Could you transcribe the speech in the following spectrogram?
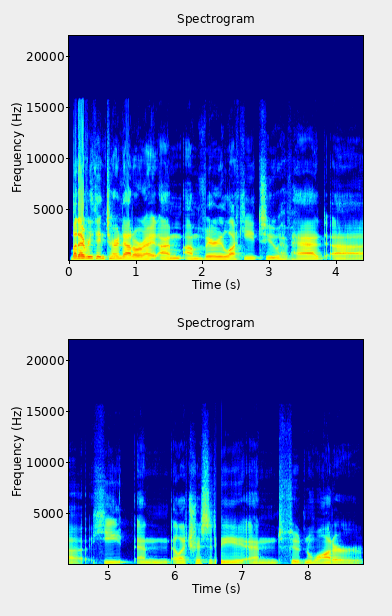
but everything turned out all right. I'm I'm very lucky to have had uh, heat and electricity and food and water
